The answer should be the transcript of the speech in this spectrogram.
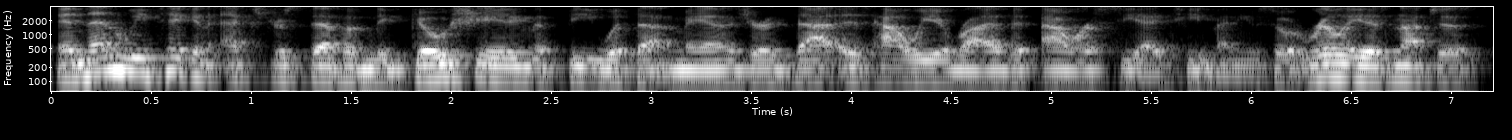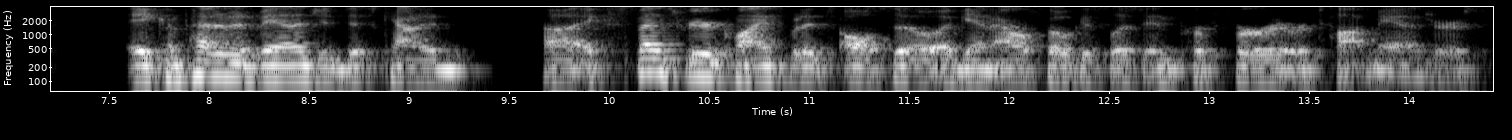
And then we take an extra step of negotiating the fee with that manager. That is how we arrive at our CIT menu. So it really is not just a competitive advantage and discounted uh, expense for your clients, but it's also, again, our focus list and preferred or top managers.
